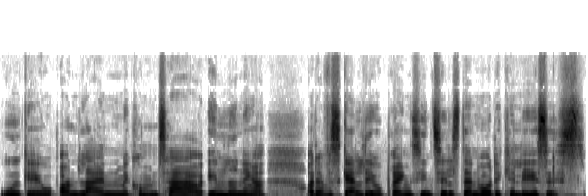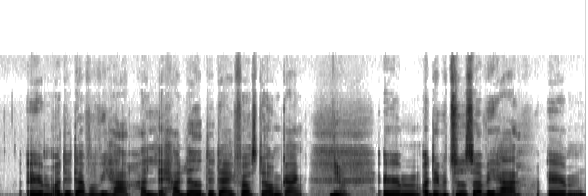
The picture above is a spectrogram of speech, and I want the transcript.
udgave online med kommentarer og indledninger. Mm. Og derfor skal det jo bringe sin tilstand, hvor det kan læses. Øhm, og det er derfor, vi har, har, har lavet det der i første omgang. Ja. Øhm, og det betyder så, at vi har øhm,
